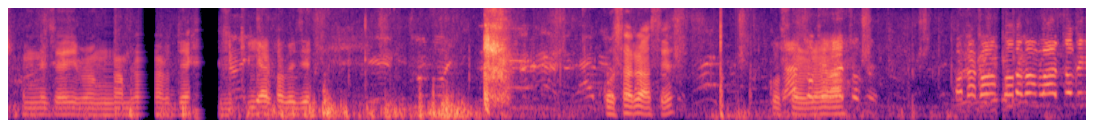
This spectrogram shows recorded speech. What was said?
সামনে যাই এবং আমরা দেখ ক্লিয়ার ভাবে যে কোসাররা আছে। কোসাররা কথা কম কথা কম লাইভ চলছে।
